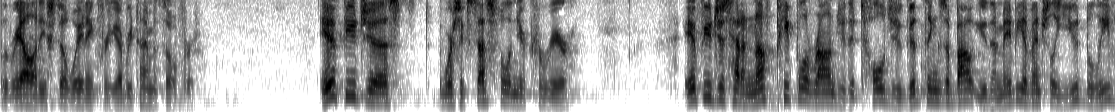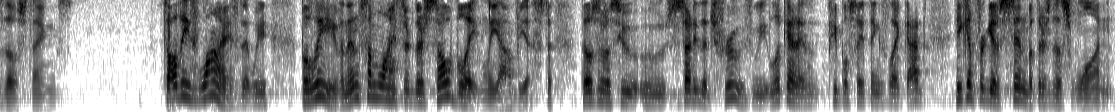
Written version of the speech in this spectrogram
But reality is still waiting for you every time it's over. If you just were successful in your career, if you just had enough people around you that told you good things about you, then maybe eventually you'd believe those things. It's all these lies that we believe. And then some lies, they're, they're so blatantly obvious. To those of us who, who study the truth, we look at it and people say things like, God, He can forgive sin, but there's this one.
